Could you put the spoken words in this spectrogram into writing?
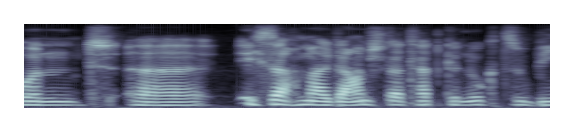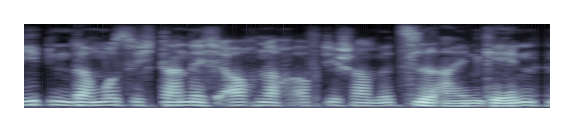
Und äh, ich sag mal, Darmstadt hat genug zu bieten, da muss ich dann nicht auch noch auf die Scharmützel eingehen.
